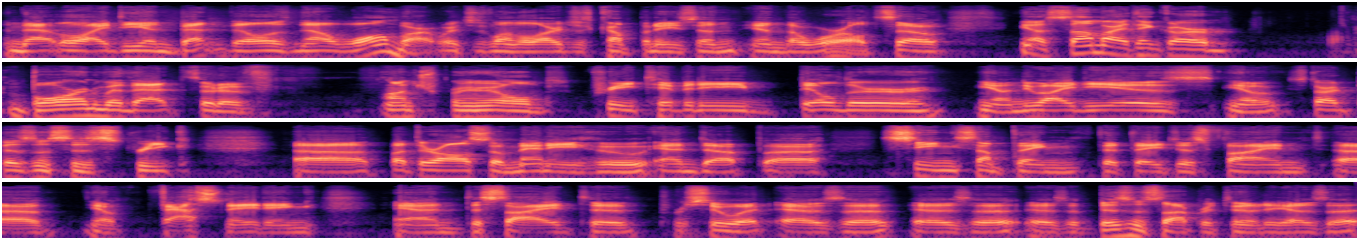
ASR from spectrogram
And that little idea in Bentonville is now Walmart, which is one of the largest companies in, in the world. So, you know, some I think are born with that sort of entrepreneurial creativity, builder, you know, new ideas, you know, start businesses streak. Uh, but there are also many who end up uh, seeing something that they just find, uh, you know, fascinating and decide to pursue it as a as a as a business opportunity as a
